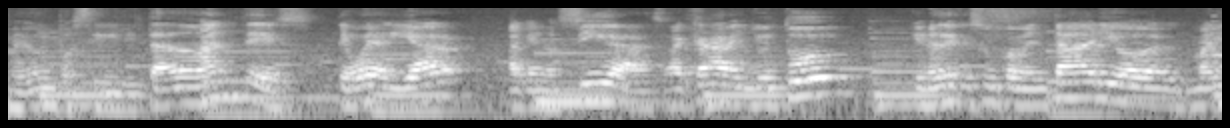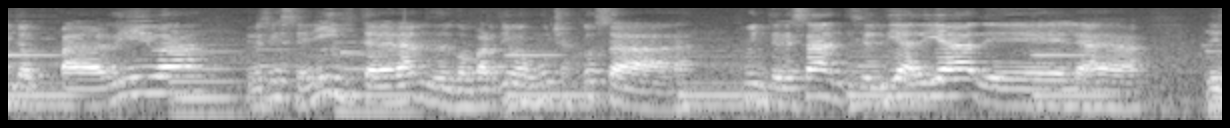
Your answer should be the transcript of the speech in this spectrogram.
me veo imposibilitado. Antes te voy a guiar a que nos sigas acá en YouTube, que nos dejes un comentario, manito para arriba, que nos sigas en Instagram, donde compartimos muchas cosas muy interesantes, el día a día de la- del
